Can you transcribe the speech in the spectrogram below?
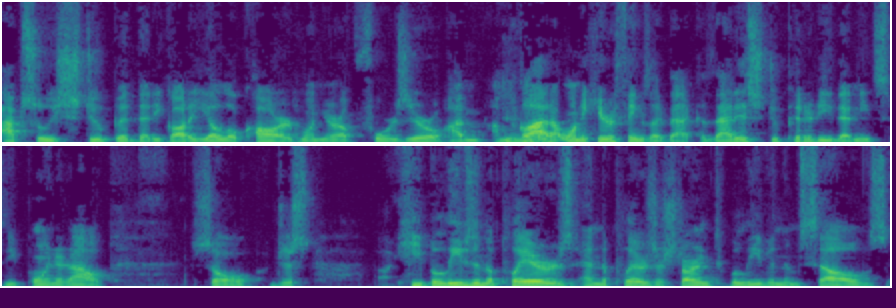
absolutely stupid that he got a yellow card when you're up 4-0. I'm I'm Mhm. glad I want to hear things like that because that is stupidity that needs to be pointed out. So just he believes in the players and the players are starting to believe in themselves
